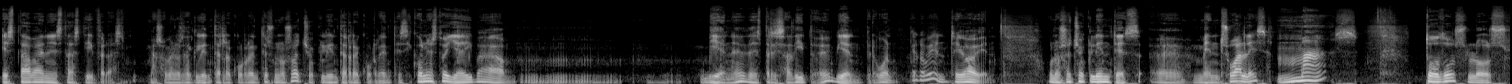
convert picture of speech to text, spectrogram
estaba en estas cifras, más o menos de clientes recurrentes, unos ocho clientes recurrentes. Y con esto ya iba mm, bien, ¿eh? destresadito, ¿eh? bien, pero bueno, pero bien, se iba bien. Unos ocho clientes eh, mensuales más todos los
